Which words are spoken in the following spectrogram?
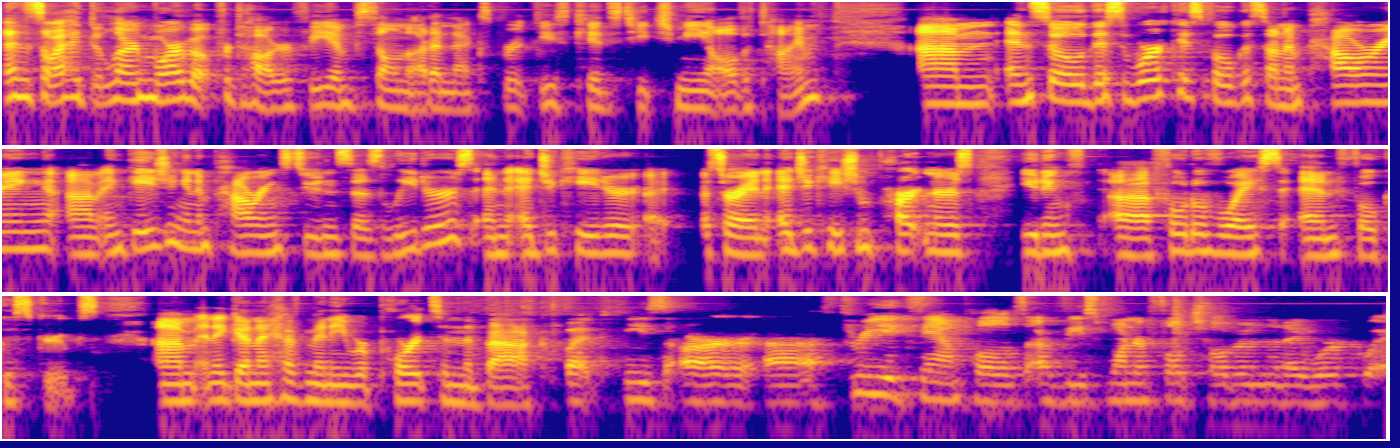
And so i had to learn more about photography. I'm still not an expert. These kids teach me all the time um, and so this work is focused on empowering, um, engaging and empowering students as leaders and educator, uh, sorry, and education partners using uh, photo voice and focus groups. Um, and again, I have many reports in the back, but these are uh, three examples of these wonderful children that I work with.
